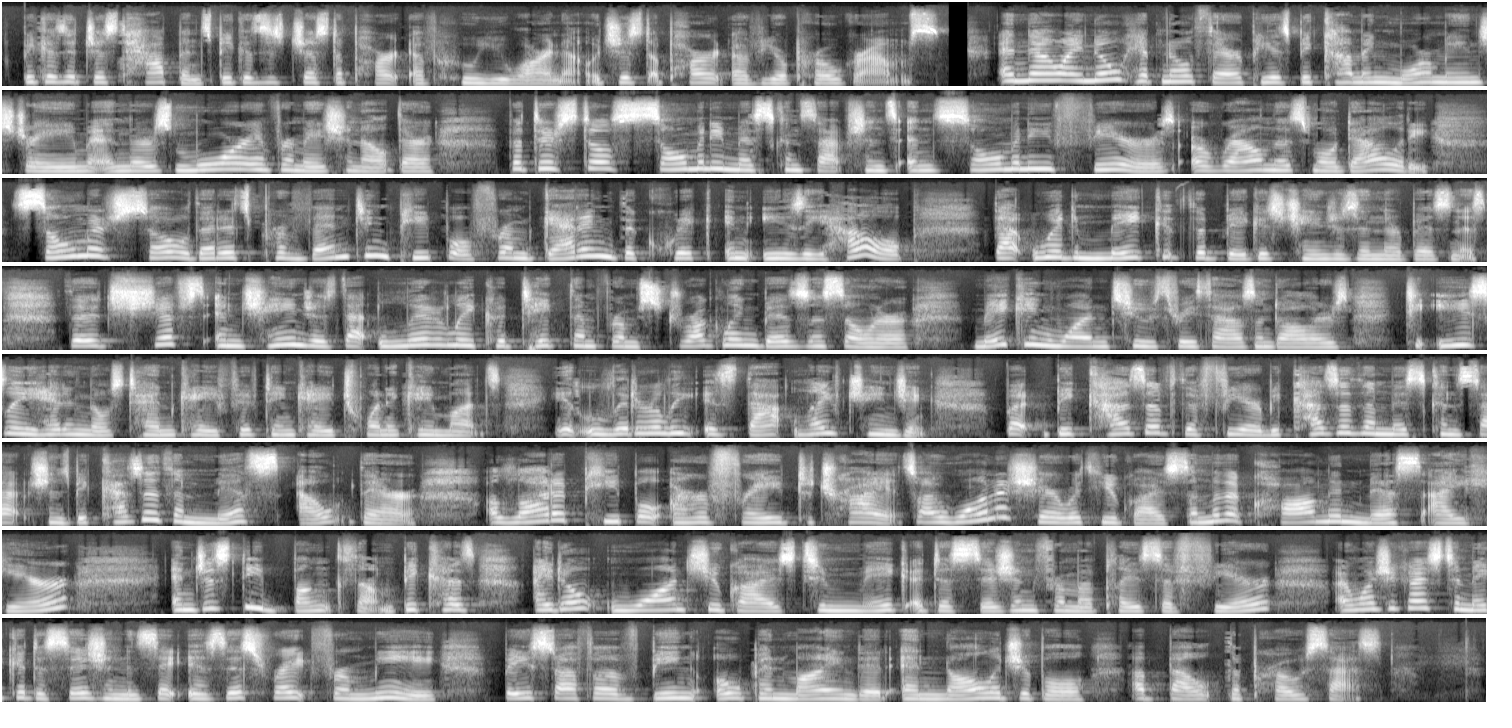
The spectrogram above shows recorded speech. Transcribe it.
because it just happens, because it's just a part of who you are now. It's just a part of your programs. And now I know hypnotherapy is becoming more mainstream and there's more information out there, but there's still so many misconceptions and so many fears around this modality. So much so that it's preventing people from getting the quick and easy help that would make the biggest changes in their business. The shifts and changes that literally could take them from struggling business owner making one, two, three thousand dollars to easily hit hitting those 10K, 15K, 20K months. It literally is that life changing. But because of the fear, because of the misconceptions, because of the myths out there, a lot of people are afraid to try it. So I want to share with you guys some of the common myths I hear and just debunk them because I don't want you guys to make a decision from a place of fear. I want you guys to make a decision and say, is this right for me based off of being open minded and knowledgeable about the process?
